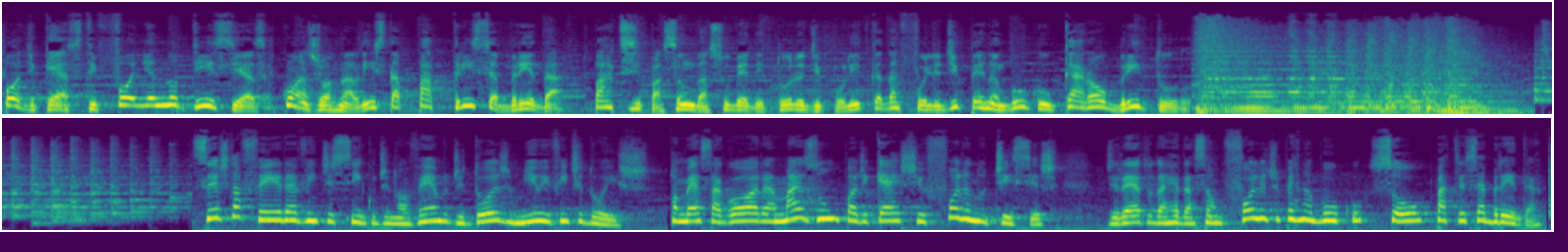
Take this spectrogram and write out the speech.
Podcast Folha Notícias, com a jornalista Patrícia Breda. Participação da subeditora de política da Folha de Pernambuco, Carol Brito. Sexta-feira, 25 de novembro de 2022. Começa agora mais um podcast Folha Notícias. Direto da redação Folha de Pernambuco, sou Patrícia Breda.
